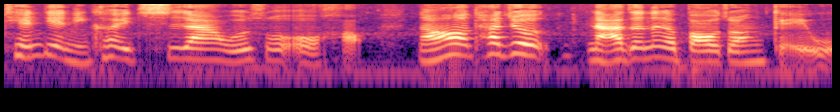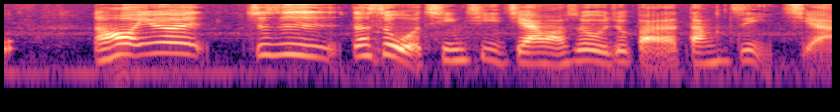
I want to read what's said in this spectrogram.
甜点你可以吃啊，我就说哦好，然后他就拿着那个包装给我。然后因为就是那是我亲戚家嘛，所以我就把它当自己家。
